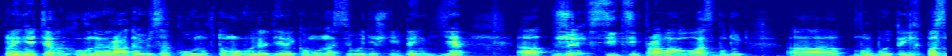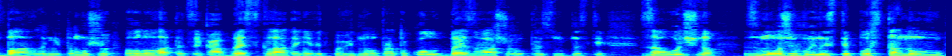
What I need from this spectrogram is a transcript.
прийняття Верховною Радою закону в тому вигляді, якому на сьогоднішній день є, вже всі ці права у вас будуть, ви будете їх позбавлені, тому що голова ТЦК без складення відповідного протоколу, без вашої присутності, заочно зможе винести постанову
